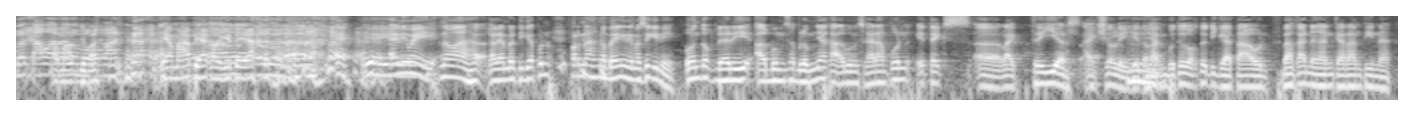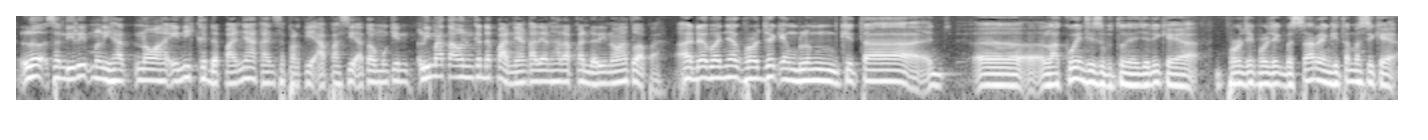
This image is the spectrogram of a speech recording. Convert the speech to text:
Gua tahu arah lu mau ke mana. ya maaf ya kalau gitu ya. eh, Iya, iya, anyway, Noah, kalian bertiga pun pernah ngebayangin nih, maksudnya gini, untuk dari album sebelumnya ke album sekarang pun it takes uh, like three years actually gitu kan, butuh waktu tiga tahun, bahkan dengan karantina. Lo sendiri melihat Noah ini ke depannya akan seperti apa sih, atau mungkin lima tahun ke depan yang kalian harapkan dari Noah itu apa? Ada banyak project yang belum kita eh, lakuin sih sebetulnya. Jadi kayak project-project besar yang kita masih kayak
